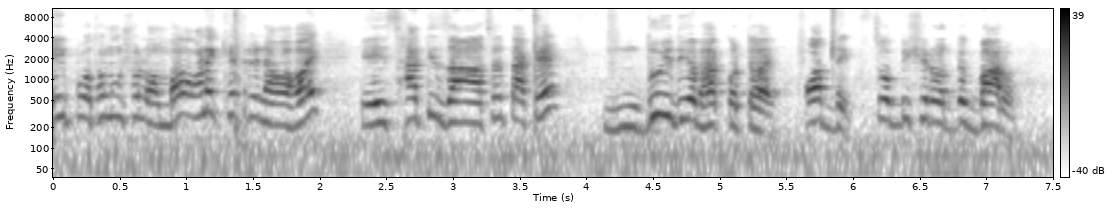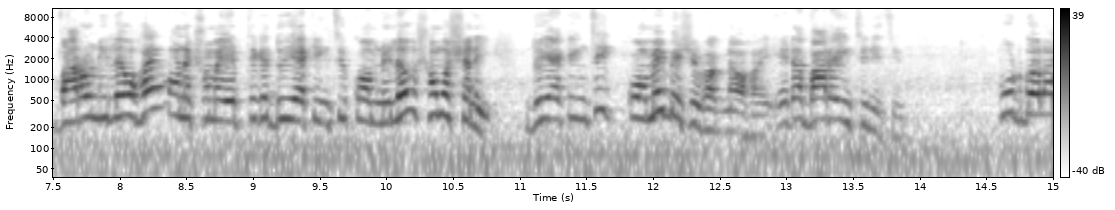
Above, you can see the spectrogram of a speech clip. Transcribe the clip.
এই প্রথম অংশ লম্বা অনেক ক্ষেত্রে নেওয়া হয়। এই ছাতি যা আছে তাকে দুই দিয়ে ভাগ করতে হয়। অর্ধেক, চব্বিশের অর্ধেক বারো। বারো নিলেও হয়, অনেক সময় এর থেকে দুই এক ইঞ্চি কম নিলেও সমস্যা নেই। দুই এক ইঞ্চি কমে বেশিরভাগ নেওয়া হয়, এটা বারো ইঞ্চি নিচ্ছি পুট গলা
